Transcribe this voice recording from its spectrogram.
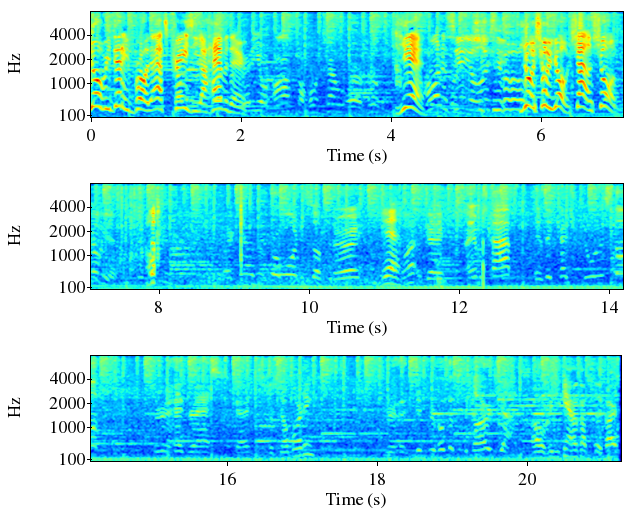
Yo, we did it, bro. That's crazy. I have it there. Video off the hotel or building. Yeah. I want to see it, yo. Let's see. Yo, show, yo, Shiloh, show him. Something, alright? Yeah. Okay. I am a cop. If they catch you doing this stuff, they're gonna head your ass, okay? For snowboarding? You're- If you're hooked up to the cars, yeah. Oh, you can't hook up to the cars.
